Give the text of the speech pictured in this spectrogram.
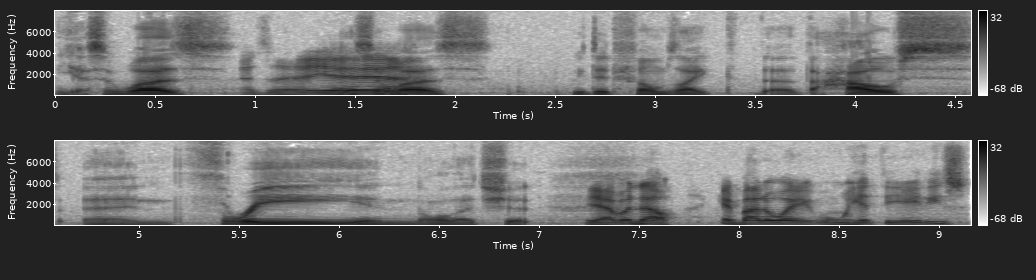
Yes, it was. That's a, yeah, yes, yeah. it was. We did films like the, the House and Three and all that shit. Yeah, but no. And by the way, when we hit the '80s,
